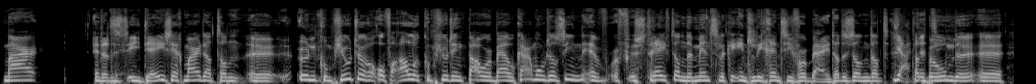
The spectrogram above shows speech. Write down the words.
maar En dat is het idee, zeg maar, dat dan uh, een computer of alle computing power bij elkaar moet dan zien. streeft dan de menselijke intelligentie voorbij. Dat is dan dat, ja, dat beroemde uh,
